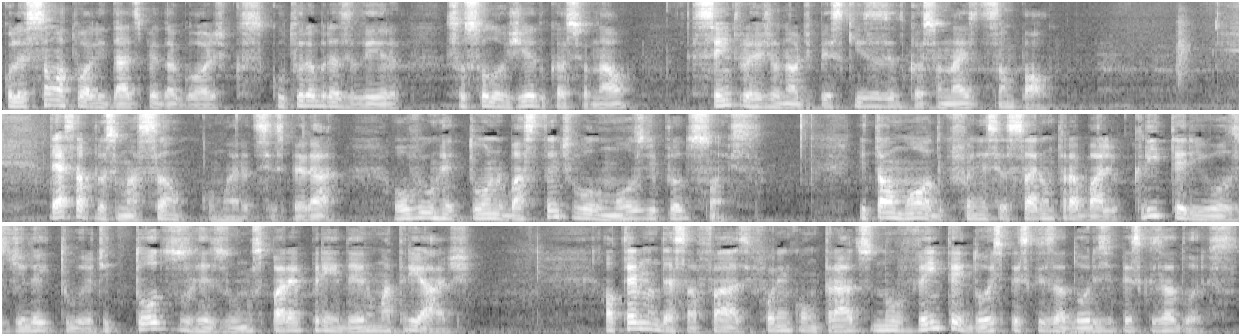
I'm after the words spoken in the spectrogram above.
Coleção Atualidades Pedagógicas, Cultura Brasileira, Sociologia Educacional, Centro Regional de Pesquisas Educacionais de São Paulo. Dessa aproximação, como era de se esperar, houve um retorno bastante volumoso de produções. De tal modo que foi necessário um trabalho criterioso de leitura de todos os resumos para empreender uma triagem. Ao término dessa fase, foram encontrados 92 pesquisadores e pesquisadoras.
